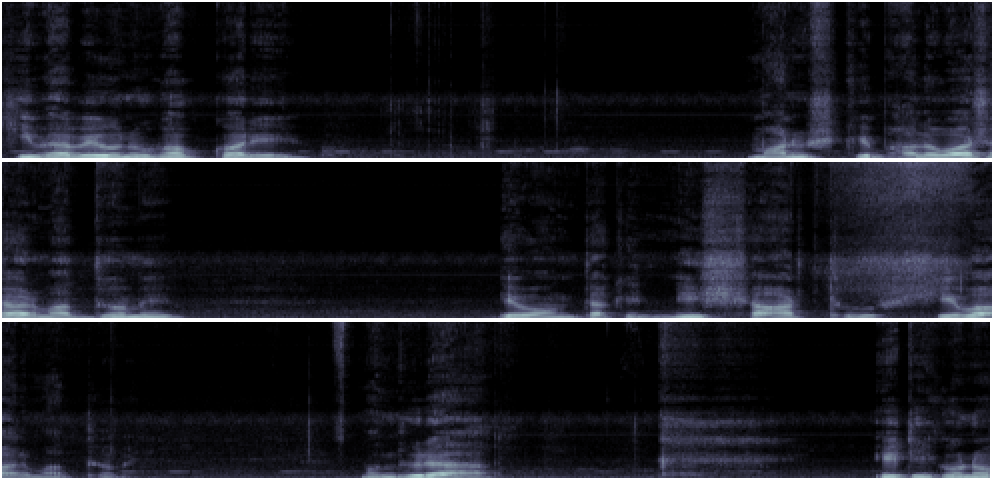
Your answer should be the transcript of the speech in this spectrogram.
কীভাবে অনুভব করে? মানুষকে ভালোবাসার মাধ্যমে এবং তাকে নিঃস্বার্থ সেবার মাধ্যমে। বন্ধুরা এটি কোনো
